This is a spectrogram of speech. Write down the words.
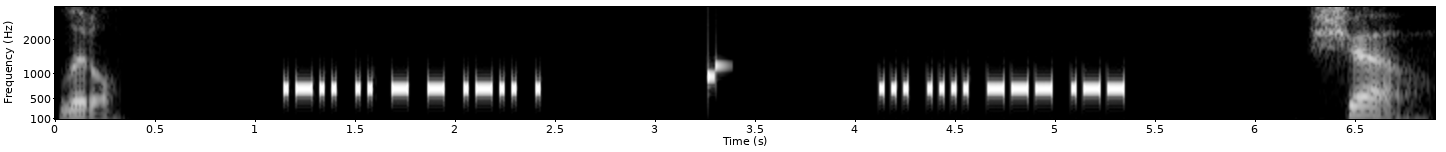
Little. Show.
